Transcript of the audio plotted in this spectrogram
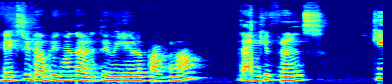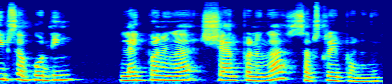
next topic வந்து அடுத்த வீடியோவில் பார்க்கலாம். Thank you friends keep supporting like பண்ணுங்கள் ஷேர் பண்ணுங்கள் சப்ஸ்கிரைப் பண்ணுங்கள்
